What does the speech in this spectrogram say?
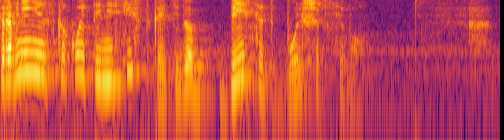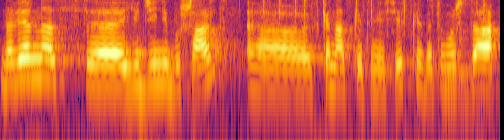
Сравнение с какой теннисисткой тебя бесит больше всего? Наверное, с э, Юджини Бушард, э, с канадской теннисисткой, потому что,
